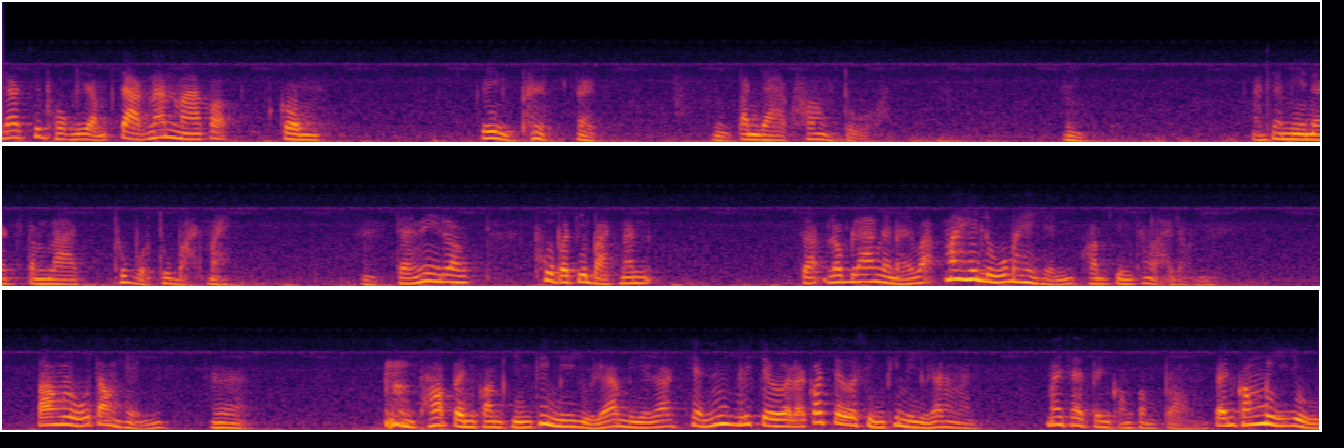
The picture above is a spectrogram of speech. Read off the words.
แล้วสิบหกเหลี่ยม จากนั้นมาก็กลมกลิ้งพึ่เลยปัญญาคล่องตัว มันจะมีในตำราทุกบททุกบาทไหมแต่นี่เราผู้ปฏิบัตินั้น จะลบล้างไหนว่า ไม่ให้รู้ไม่ให้เห็นความจริงทั้งหลายเหล่านี้ ต้องรู้ต้องเห็น เออเพราะเป็นความจริงที่มีอยู่แล้วมีแล้ว เห็นหรือเจออะไรก็เจอสิ่งที่มีอยู่แล้วทั้งนั้น ไม่ใช่เป็นของปลอมๆเป็นของมีอยู่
